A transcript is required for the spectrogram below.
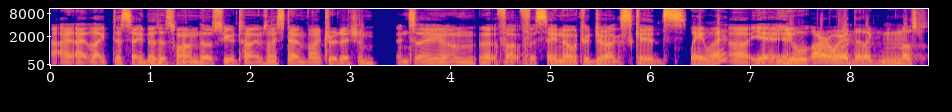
I, I like to say this is one of those few times I stand by tradition and say, um, uh, fuck, say no to drugs, kids. Wait, what? Uh, yeah, you are aware that like most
